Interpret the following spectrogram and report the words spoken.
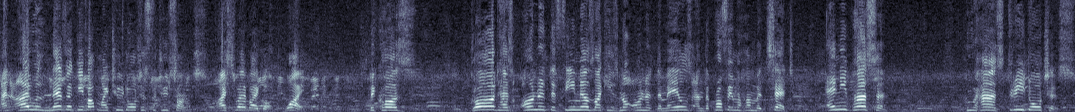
And I will never give up my two daughters for two sons. I swear by God. Why? Because God has honored the females like He's not honored the males, and the Prophet Muhammad said, Any person who has three daughters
